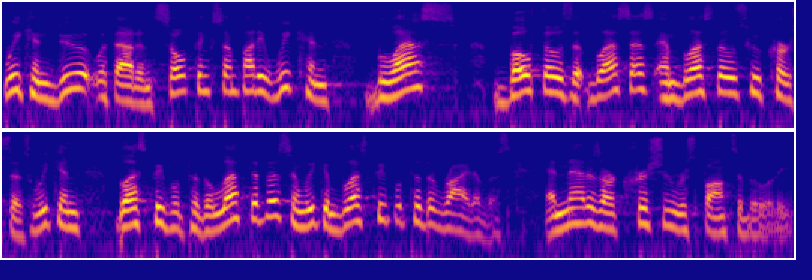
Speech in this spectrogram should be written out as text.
We can do it without insulting somebody. We can bless both those that bless us and bless those who curse us. We can bless people to the left of us and we can bless people to the right of us. And that is our Christian responsibility.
